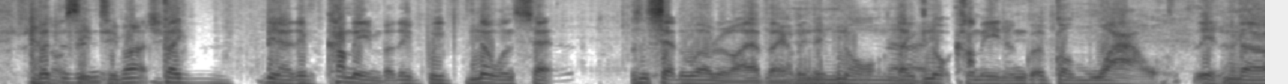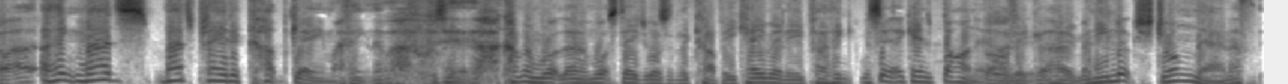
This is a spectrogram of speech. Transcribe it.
but not seen too much. They, you know, they've come in, but they've we've no one set set the world alight, have they? I mean, they've not No. they've not come in and have gone wow. You know. No, I, I think Mads Mads played a cup game. I think was it. I can't remember what um, what stage it was in the cup. He came in. He I think was it against Barnet. I think yeah. at home, and he looked strong there. And I, th-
